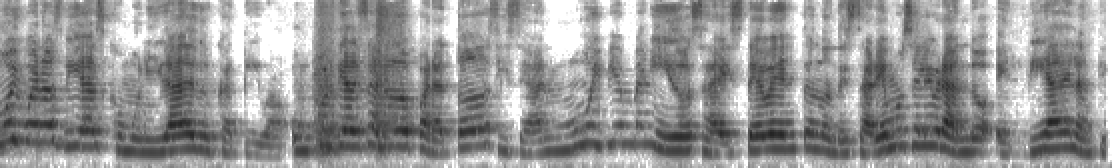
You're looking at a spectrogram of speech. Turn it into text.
Muy buenos días, comunidad educativa. Un cordial saludo para todos y sean muy bienvenidos a este evento en donde estaremos celebrando el Día del Antiguo.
